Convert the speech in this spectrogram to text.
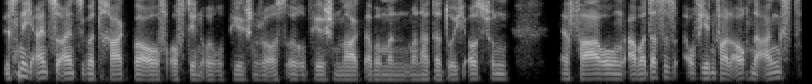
ist nicht eins zu eins übertragbar auf, auf den europäischen oder osteuropäischen Markt, aber man, man hat da durchaus schon Erfahrung. Aber das ist auf jeden Fall auch eine Angst,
